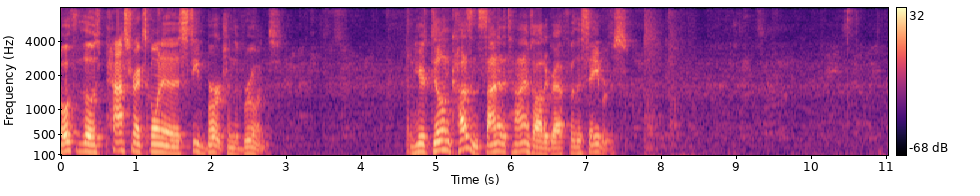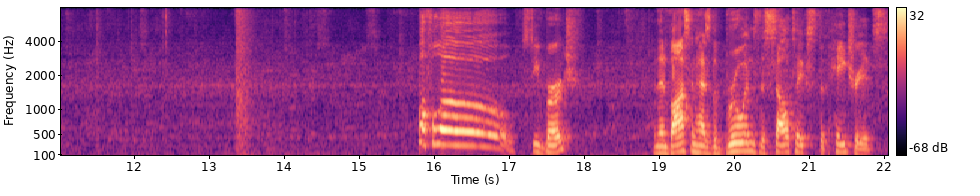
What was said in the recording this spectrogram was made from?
Both of those Pastrnak's going to Steve Birch from the Bruins. And here's Dylan Cozens, sign of the times autograph for the Sabres. Buffalo! Steve Birch. And then Boston has the Bruins, the Celtics, the Patriots,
